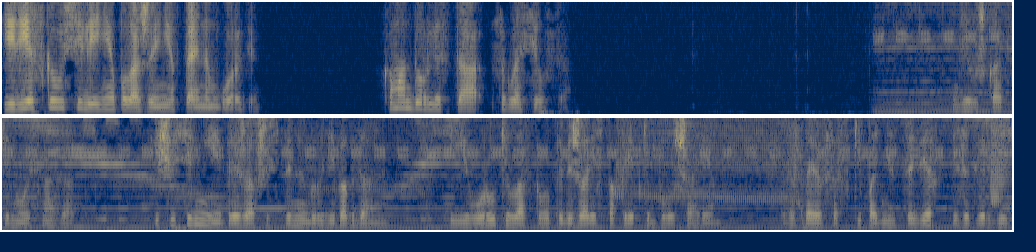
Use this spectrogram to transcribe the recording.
и резкое усиление положения в тайном городе. Командор Листа согласился. Девушка откинулась назад, еще сильнее прижавшись спиной к груди Богдану, и его руки ласково пробежались по крепким полушариям заставив соски подняться вверх и затвердеть.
